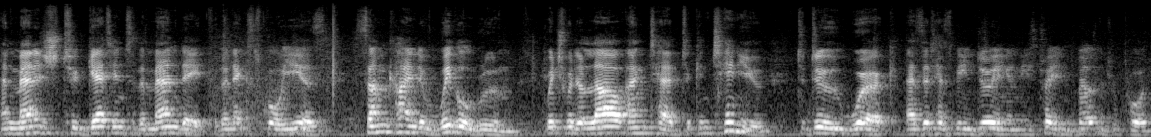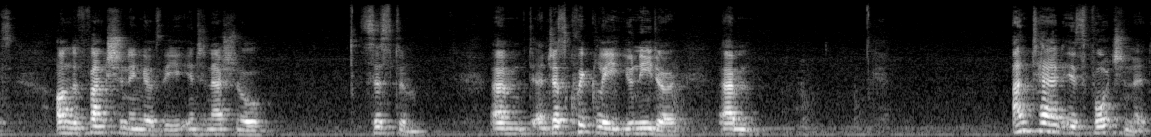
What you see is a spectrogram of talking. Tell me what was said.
and managed to get into the mandate for the next four years some kind of wiggle room which would allow UNCTAD to continue to do work as it has been doing in these trade and development reports on the functioning of the international system. Um, and just quickly, UNIDO. Um, UNCTAD is fortunate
